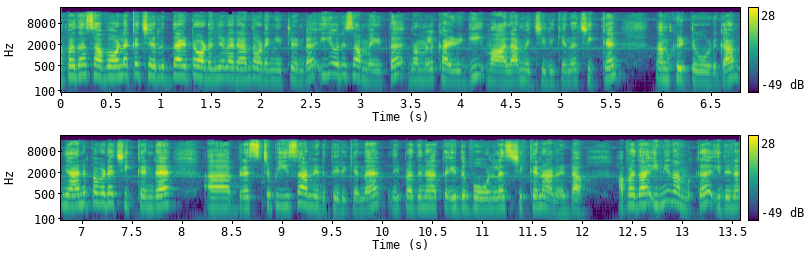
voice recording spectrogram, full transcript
അപ്പോൾ അതാ സവോളൊക്കെ ചെറുതായിട്ട് ഉടഞ്ഞു വരാൻ തുടങ്ങിയിട്ടുണ്ട്. ഈ ഒരു സമയത്ത് നമ്മൾ കഴുകി വാലാൻ വെച്ചിരിക്കുന്ന ചിക്കൻ നമുക്ക് ഇട്ട് കൊടുക്കാം. ഞാനിപ്പോൾ ഇവിടെ ചിക്കന്റെ ബ്രസ്റ്റ് പീസാണ് എടുത്തിരിക്കുന്നത്. ഇപ്പോൾ ഇതിനകത്ത് ഇത് ബോൺലെസ് ചിക്കൻ ആണ് കേട്ടോ. അപ്പോൾ അതാ ഇനി നമുക്ക് ഇതിന്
